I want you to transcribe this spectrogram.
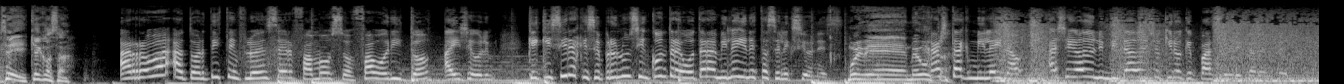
Sí, ¿qué cosa? Arroba a tu artista influencer famoso, favorito. Ahí llegó el... Que quisieras que se pronuncie en contra de votar a Milei en estas elecciones. Muy bien, me gusta. Hashtag Milei now. Ha llegado el invitado y yo quiero que pase directamente.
